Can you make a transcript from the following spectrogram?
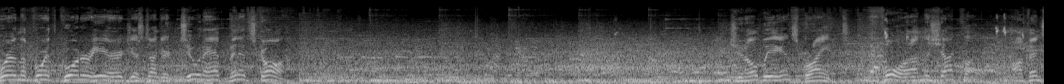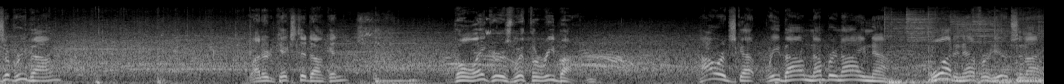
We're in the fourth quarter here, just under two and a half minutes gone. Ginobili against Bryant. Four on the shot clock. Offensive rebound. Leonard kicks to Duncan. The Lakers with the rebound. Howard's got rebound number nine now. What an effort here tonight.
